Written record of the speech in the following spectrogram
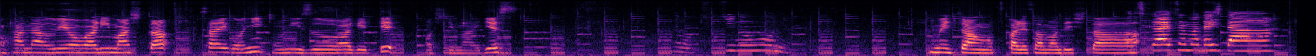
お花植え終わりました。最後にお水をあげておしまいです。でも土の方に。ゆめちゃんお疲れ様でしたお。疲れ様でした。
